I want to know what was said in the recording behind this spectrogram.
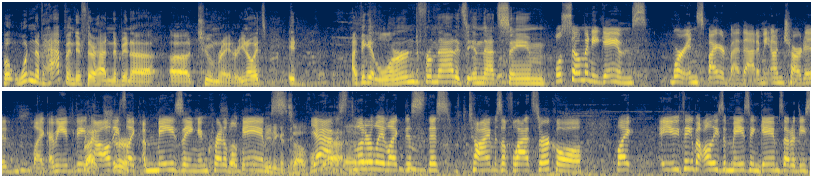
but wouldn't have happened if there hadn't have been a, a Tomb Raider. You know, it's, it, I think it learned from that. It's in that same, Well, so many games were inspired by that. I mean, Uncharted. Like, I mean, if you think Right, about all sure. these like amazing, incredible Circle games. itself. Yeah, Yeah. it was literally like this. This time is a flat circle. Like. You think about all these amazing games that are these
